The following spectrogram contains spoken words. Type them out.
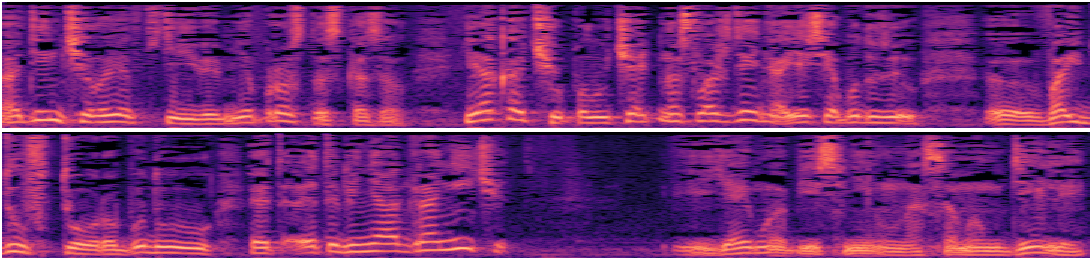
один человек в Киеве мне просто сказал, я хочу получать наслаждение, а если я буду, э, войду в Тору, буду, это, это меня ограничит. И я ему объяснил, на самом деле,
